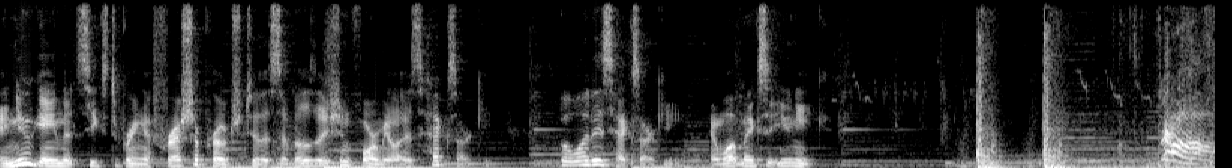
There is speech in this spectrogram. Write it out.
A new game that seeks to bring a fresh approach to the Civilization formula is Hexarchy. But what is Hexarchy, and what makes it unique? Ah!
